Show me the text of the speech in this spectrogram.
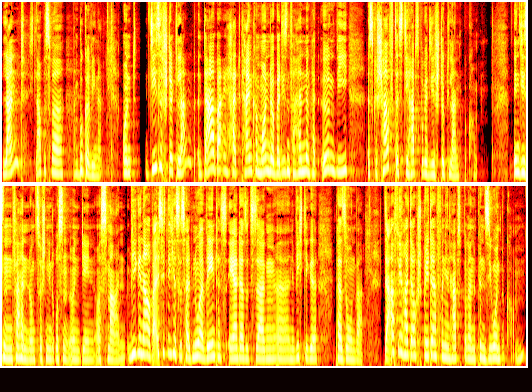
Land, ich glaube, es war Bukawina. Und dieses Stück Land, dabei hat kein Kommando bei diesen Verhandlungen hat irgendwie es geschafft, dass die Habsburger dieses Stück Land bekommen. In diesen Verhandlungen zwischen den Russen und den Osmanen. Wie genau, weiß ich nicht. Es ist halt nur erwähnt, dass er da sozusagen äh, eine wichtige Person war. Dafür hat er auch später von den Habsburgern eine Pension bekommen.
